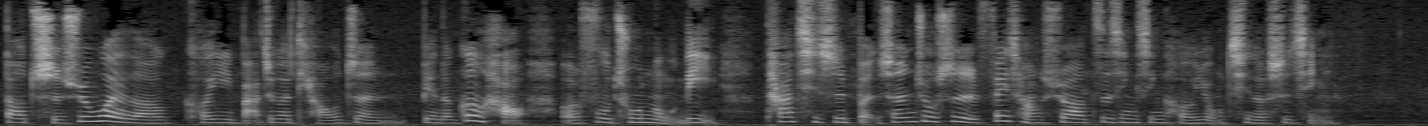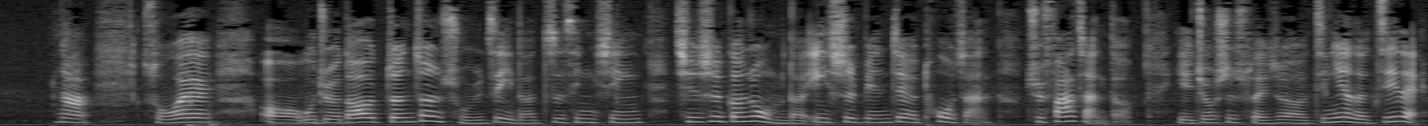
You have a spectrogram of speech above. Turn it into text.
到持续为了可以把这个调整变得更好而付出努力，它其实本身就是非常需要自信心和勇气的事情。那所谓呃，我觉得真正属于自己的自信心，其实是跟着我们的意识边界拓展去发展的，也就是随着经验的积累。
